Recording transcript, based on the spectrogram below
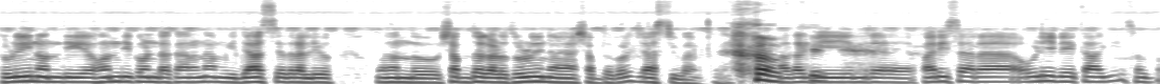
ತುಳುವಿನೊಂದಿಗೆ ಹೊಂದಿಕೊಂಡ ಕಾರಣ ನಮಗೆ ಜಾಸ್ತಿ ಅದರಲ್ಲಿ ಒಂದೊಂದು ಶಬ್ದಗಳು ತುಳುವಿನ ಶಬ್ದಗಳು ಜಾಸ್ತಿ ಬರ್ತವೆ. ಹಾಗಾಗಿ ಅಂದರೆ ಪರಿಸರ ಉಳಿಬೇಕಾಗಿ ಸ್ವಲ್ಪ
